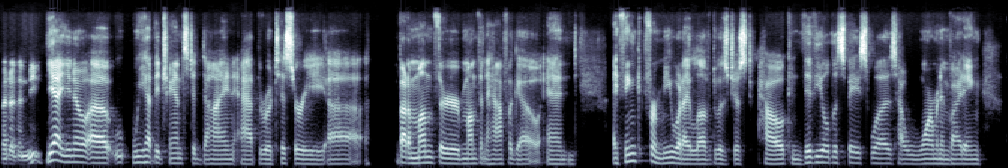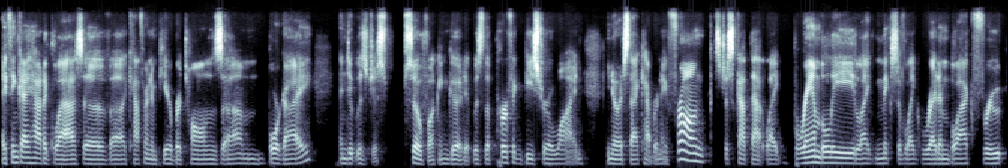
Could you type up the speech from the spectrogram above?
better than me. Yeah, you know, uh, we had the chance to dine at the rotisserie uh, about a month or month and a half ago, and I think for me, what I loved was just how convivial the space was, how warm and inviting. I think I had a glass of uh, Catherine and Pierre Breton's um, and it was just so fucking good. It was the perfect bistro wine. You know, it's that Cabernet Franc. It's just got that like brambly, like mix of like red and black fruit.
